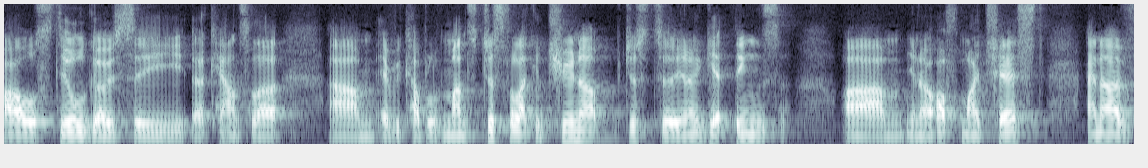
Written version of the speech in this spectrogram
I'll still go see a counselor um, every couple of months just for like a tune-up, just to you know get things um, you know off my chest. And I've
